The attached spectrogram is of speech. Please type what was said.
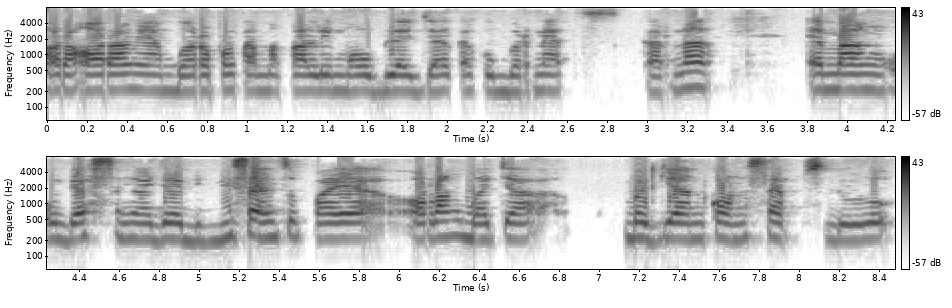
orang-orang uh, yang baru pertama kali mau belajar ke Kubernetes karena emang udah sengaja didesain supaya orang baca bagian konsep dulu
